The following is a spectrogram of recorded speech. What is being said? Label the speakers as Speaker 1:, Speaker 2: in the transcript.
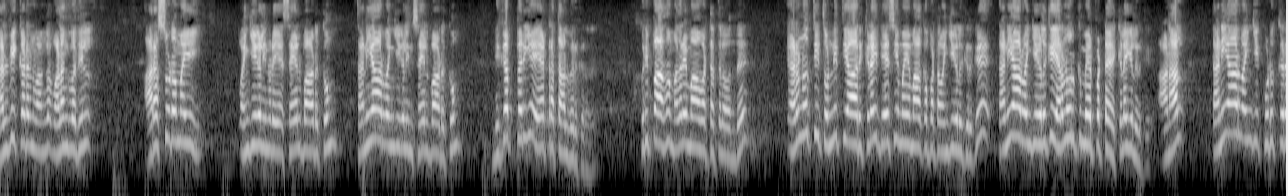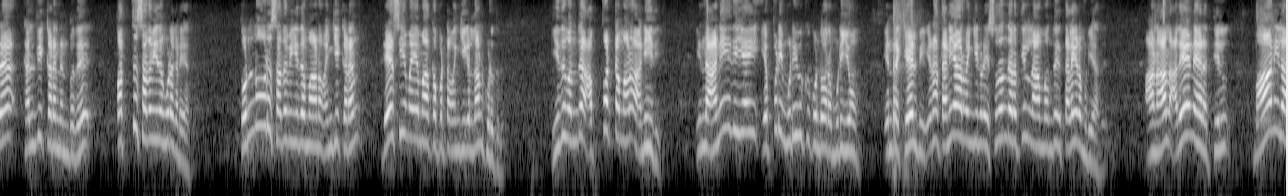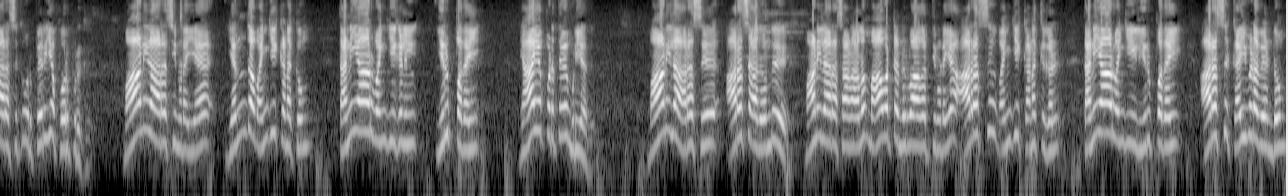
Speaker 1: கல்விக்கடன் வாங்க வழங்குவதில் அரசுடைமை வங்கிகளினுடைய செயல்பாடுக்கும் தனியார் வங்கிகளின் செயல்பாடுக்கும் மிகப்பெரிய ஏற்றத்தாழ்வு இருக்கிறது. குறிப்பாக மதுரை மாவட்டத்தில் வந்து இரநூத்தி தொண்ணூற்றி ஆறு கிளை தேசியமயமாக்கப்பட்ட வங்கிகளுக்கு இருக்குது தனியார் வங்கிகளுக்கு இரநூறுக்கும் மேற்பட்ட கிளைகள் இருக்குது ஆனால் தனியார் வங்கி கொடுக்குற கல்விக் கடன் என்பது பத்து சதவீதம் கூட கிடையாது. தொண்ணூறு சதவிகிதமான வங்கிக் கடன் தேசியமயமாக்கப்பட்ட வங்கிகள் தான் கொடுக்குது. இது வந்து அப்பட்டமான அநீதி. இந்த அநீதியை எப்படி முடிவுக்கு கொண்டு வர முடியும் என்ற கேள்வி. ஏன்னா தனியார் வங்கியினுடைய சுதந்திரத்தில் நாம் வந்து தலையிட முடியாது. ஆனால் அதே நேரத்தில் மாநில அரசுக்கு ஒரு பெரிய பொறுப்பு இருக்குது மாநில அரசினுடைய எந்த வங்கி கணக்கும் தனியார் வங்கிகளில் இருப்பதை நியாயப்படுத்தவே முடியாது. மாநில அரசு அரசு அது வந்து மாநில அரசானாலும் மாவட்ட நிர்வாகத்தினுடைய அரசு வங்கி கணக்குகள் தனியார் வங்கியில் இருப்பதை அரசு கைவிட வேண்டும்.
